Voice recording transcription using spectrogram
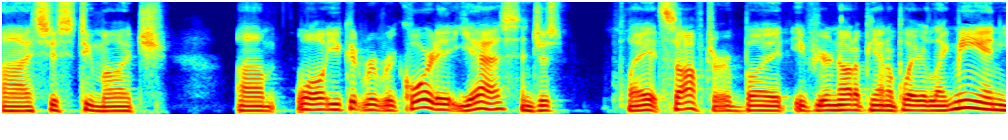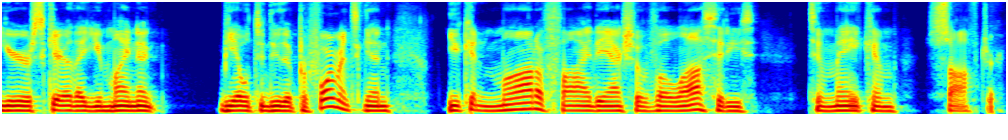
Uh, it's just too much. Um, well, you could re record it, yes, and just play it softer. But if you're not a piano player like me and you're scared that you might not be able to do the performance again, you can modify the actual velocities to make them softer.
